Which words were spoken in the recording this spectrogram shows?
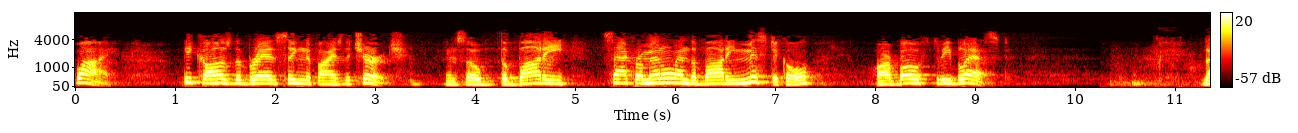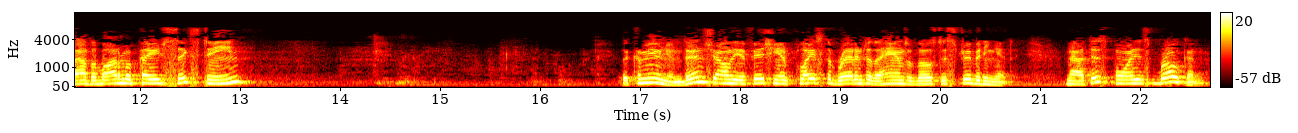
Why? Because the bread signifies the church. And so the body sacramental and the body mystical are both to be blessed. Down at the bottom of page 16, the communion. Then shall the officiant place the bread into the hands of those distributing it. Now at this point it's broken.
